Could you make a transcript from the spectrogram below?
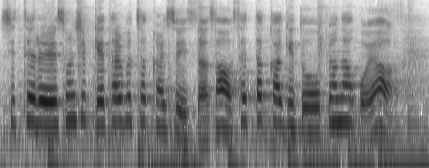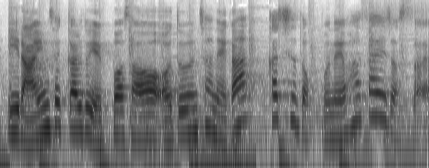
시트를 손쉽게 탈부착할 수 있어서 세탁하기도 편하고요. 이 라임 색깔도 예뻐서 어두운 차내가 카시트 덕분에 화사해졌어요.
